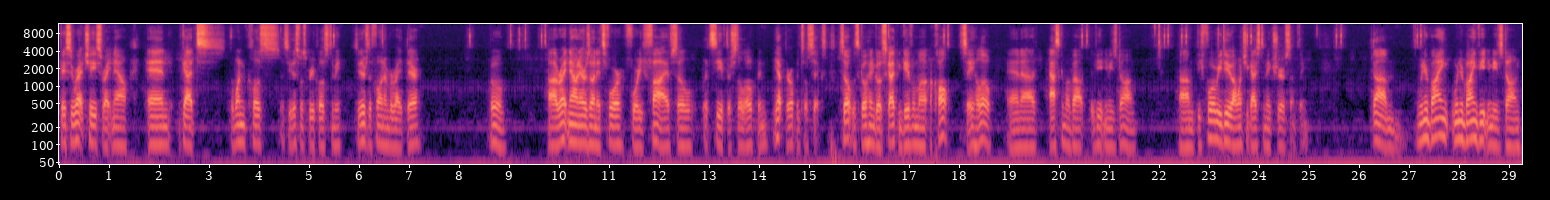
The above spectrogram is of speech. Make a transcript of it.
Okay, so we're at Chase right now, and got the one close. Let's see, this one's pretty close to me. See, there's the phone number right there. Boom. Uh, right now in Arizona, it's 4:45. So let's see if they're still open. Yep, they're open till six. So let's go ahead and go to Skype and give them a, a call. Say hello and uh, ask them about the Vietnamese dong. Um, before we do, I want you guys to make sure of something um, when you're buying when you're buying Vietnamese dong,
